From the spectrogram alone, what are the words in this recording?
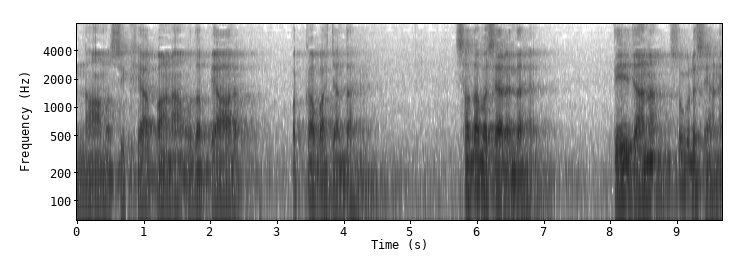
ਨਾਮ, ਸਿੱਖਿਆ, ਭਾਣਾ, ਉਹਦਾ ਪਿਆਰ ਪੱਕਾ ਵਸ ਜਾਂਦਾ ਹੈ। ਸਦਾ ਵਸਿਆ ਰਹਿੰਦਾ ਹੈ। ਤੇ ਜਨ ਸੁਗੜ ਸਿਆਣੇ।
